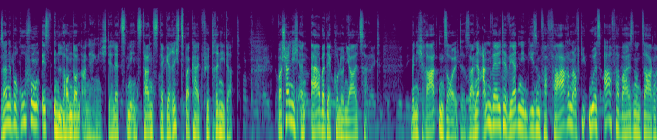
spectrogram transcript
Seine Berufung ist in London anhängig, der letzten Instanz der Gerichtsbarkeit für Trinidad. Wahrscheinlich ein Erbe der Kolonialzeit. Wenn ich raten sollte, seine Anwälte werden in diesem Verfahren auf die USA verweisen und sagen,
